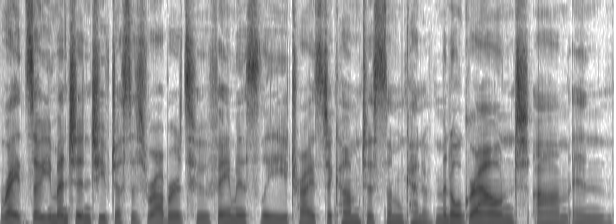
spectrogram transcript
Right. So you mentioned Chief Justice Roberts, who famously tries to come to some kind of middle ground um, in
